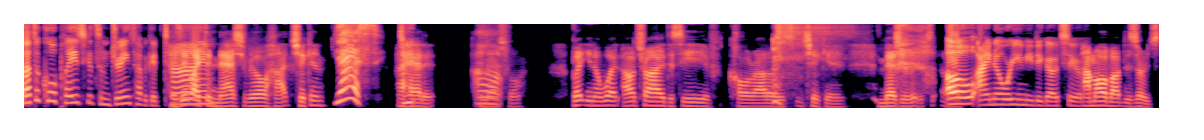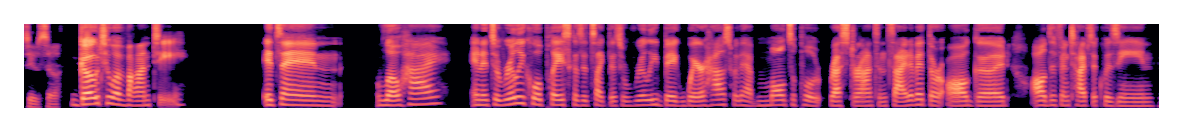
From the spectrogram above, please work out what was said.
So that's a cool place. Get some drinks, have a good time. Is it like the Nashville hot chicken? Yes. I had it in Oh, Nashville. But you know what? I'll try to see if Colorado's chicken measures. uh, oh, I know where you need to go to. I'm all about desserts too. So go to Avanti. It's in Lohi, and it's a really cool place because it's like this really big warehouse where they have multiple restaurants inside of it. They're all good, all different types of cuisine.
